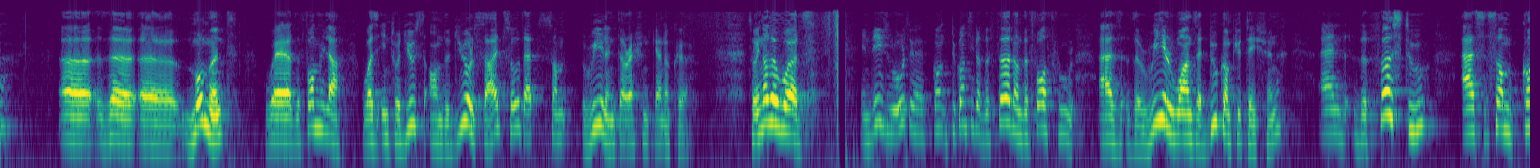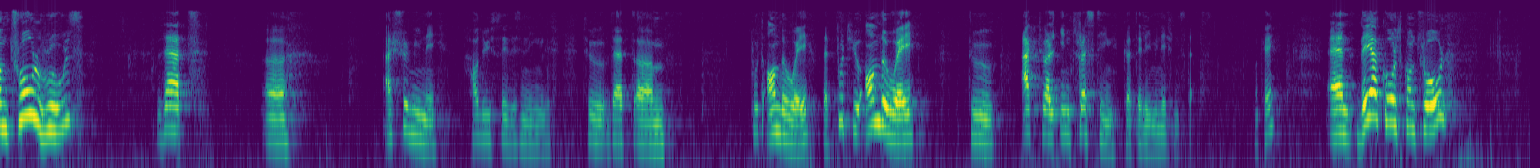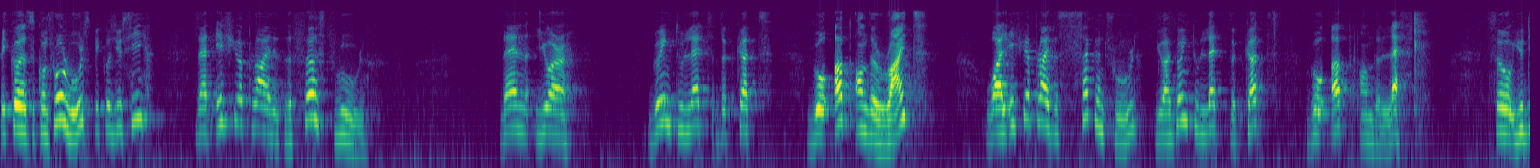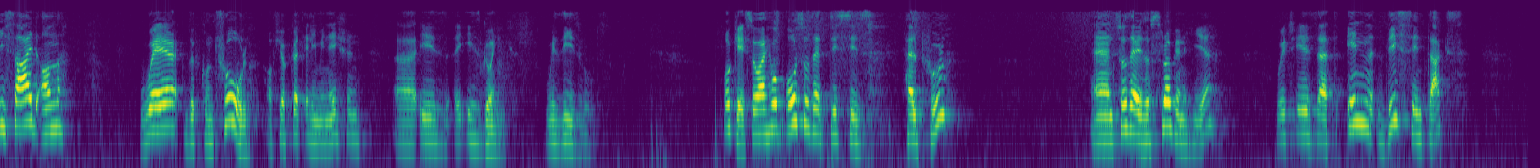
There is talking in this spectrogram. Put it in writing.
uh, the uh, moment where the formula was introduced on the dual side so that some real interaction can occur. So in other words, in these rules, we have con to consider the third and the fourth rule as the real ones that do computation, and the first two as some control rules that uh, acheminer, how do you say this in English? To that um, put on the way, that put you on the way to actual interesting cut elimination steps. Okay? And they are called control because control rules because you see that if you apply the first rule then you are going to let the cut go up on the right while if you apply the second rule you are going to let the cut go up on the left so you decide on where the control of your cut elimination uh, is, is going with these rules. Okay, so I hope also that this is helpful. And so there is a slogan here, which is that in this syntax,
